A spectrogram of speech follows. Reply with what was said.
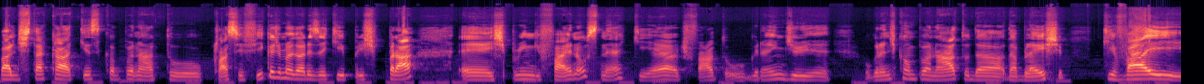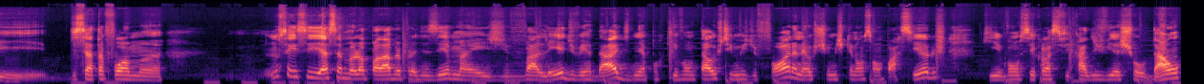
Vale destacar que esse campeonato classifica as melhores equipes para é, Spring Finals, né, que é de fato o grande, o grande campeonato da, da Blast, que vai de certa forma não sei se essa é a melhor palavra para dizer, mas valer de verdade, né? Porque vão estar os times de fora, né? Os times que não são parceiros, que vão ser classificados via showdown.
